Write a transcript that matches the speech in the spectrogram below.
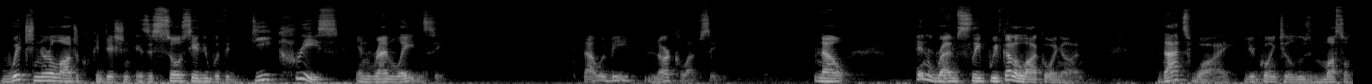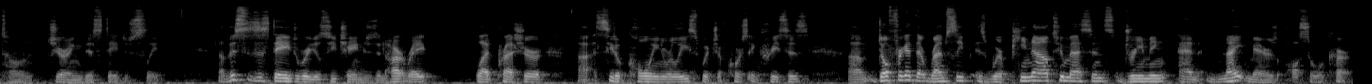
which neurological condition is associated with a decrease in REM latency? That would be narcolepsy. Now, in REM sleep, we've got a lot going on. That's why you're going to lose muscle tone during this stage of sleep. Now, this is a stage where you'll see changes in heart rate, blood pressure, uh, acetylcholine release, which of course increases. Um, don't forget that REM sleep is where penile tumescence, dreaming, and nightmares also occur.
